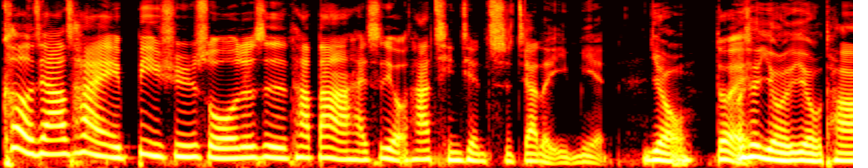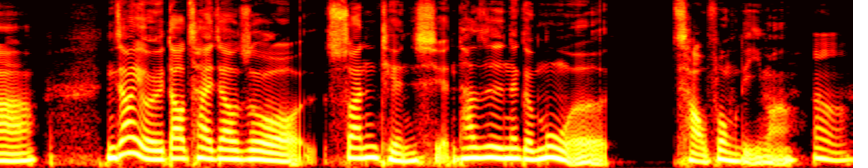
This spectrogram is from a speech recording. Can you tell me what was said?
客家菜必须说，就是它当然还是有它勤俭持家的一面，有对，而且有有它。你知道有一道菜叫做酸甜咸，它是那个木耳炒凤梨吗？嗯，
